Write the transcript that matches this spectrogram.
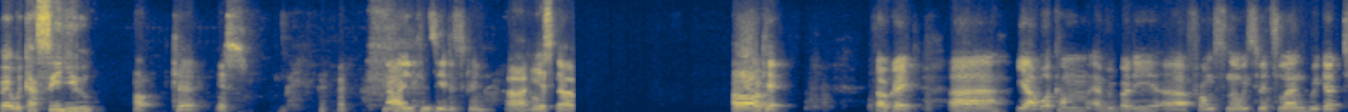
But we can see you. Okay. Yes. now you can see the screen. Uh, yes, no. Oh, okay. Oh, great. Uh, yeah, welcome everybody uh, from snowy Switzerland. We got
